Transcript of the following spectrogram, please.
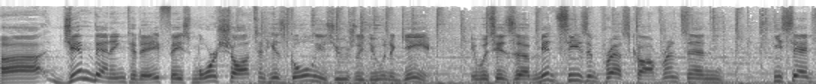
Uh, Jim Benning today faced more shots than his goalies usually do in a game. It was his uh, mid-season press conference, and he said,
